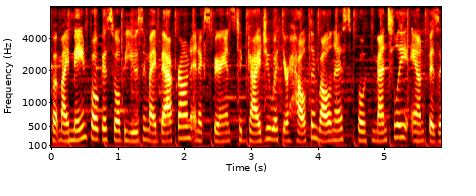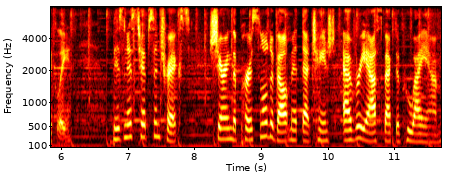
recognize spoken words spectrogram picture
but my main focus will be using my background and experience to guide you with your health and wellness, both mentally and physically. Business tips and tricks, sharing the personal development that changed every aspect of who I am,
